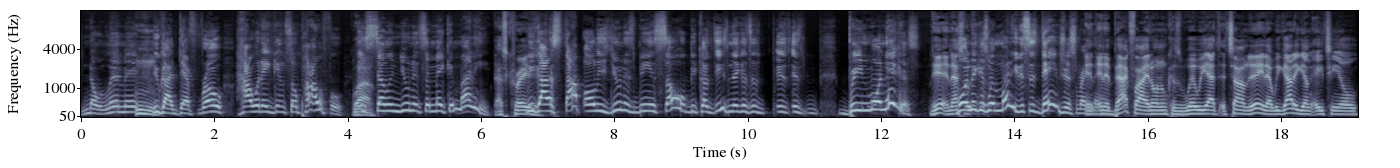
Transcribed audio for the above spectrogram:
No Limit, Mm. you got Death Row. How are they getting so powerful? Wow. They selling units and making money. That's crazy. We gotta stop all these units being sold because these niggas is is, is breeding more niggas. Yeah, and that's more what- niggas with money. This is dangerous right and, now. and it backfired on them because where we at the time today that we got a young 18 year old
